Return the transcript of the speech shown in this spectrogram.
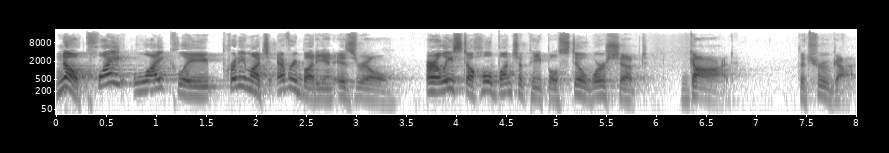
No, quite likely, pretty much everybody in Israel, or at least a whole bunch of people, still worshiped God, the true God.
